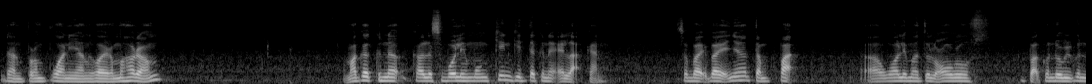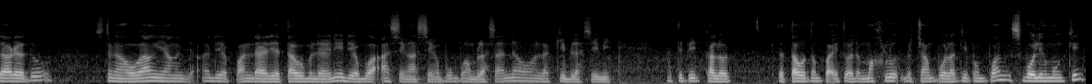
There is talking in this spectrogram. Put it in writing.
dan perempuan yang ghair mahram maka kena kalau seboleh mungkin kita kena elakkan sebaik-baiknya tempat uh, walimatul urus. Tempat kenduri kendara tu setengah orang yang dia pandai dia tahu benda ini dia buat asing-asing. Perempuan belah sana orang lelaki belah sini. Ha, tapi kalau kita tahu tempat itu ada makhluk bercampur laki perempuan seboleh mungkin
